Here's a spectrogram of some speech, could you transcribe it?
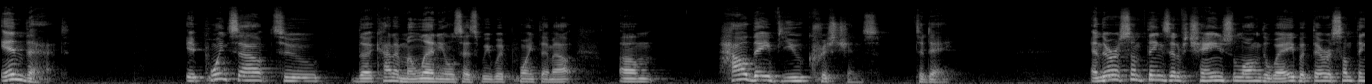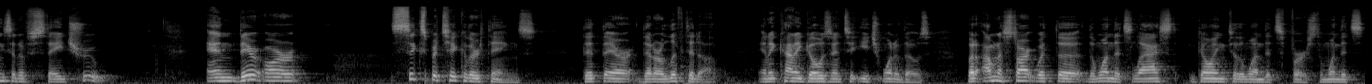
In that, it points out to the kind of millennials, as we would point them out, um, how they view Christians today. And there are some things that have changed along the way, but there are some things that have stayed true. And there are six particular things that they're that are lifted up, and it kind of goes into each one of those. But I'm going to start with the the one that's last, going to the one that's first, the one that's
